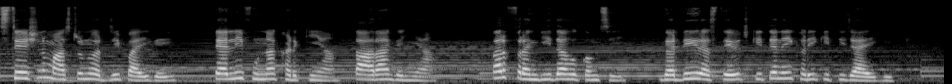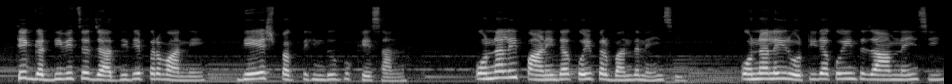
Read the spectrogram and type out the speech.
ਸਟੇਸ਼ਨ ਮਾਸਟਰ ਨੂੰ ਅਰਜ਼ੀ ਪਾਈ ਗਈ। ਟੈਲੀਫੋਨਾਂ ਖੜਕੀਆਂ, ਤਾਰਾਂ ਗਈਆਂ। ਪਰ ਫਰੰਗੀ ਦਾ ਹੁਕਮ ਸੀ, ਗੱਡੀ ਰਸਤੇ ਵਿੱਚ ਕਿਤੇ ਨਹੀਂ ਖੜੀ ਕੀਤੀ ਜਾਏਗੀ। ਤੇ ਗੱਡੀ ਵਿੱਚ ਆਜ਼ਾਦੀ ਦੇ ਪਰਵਾਨੇ ਦੇਸ਼ ਭਗਤ ਹਿੰਦੂ ਭੁੱਖੇ ਸਨ। ਉਹਨਾਂ ਲਈ ਪਾਣੀ ਦਾ ਕੋਈ ਪ੍ਰਬੰਧ ਨਹੀਂ ਸੀ। ਉਹਨਾਂ ਲਈ ਰੋਟੀ ਦਾ ਕੋਈ ਇੰਤਜ਼ਾਮ ਨਹੀਂ ਸੀ।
